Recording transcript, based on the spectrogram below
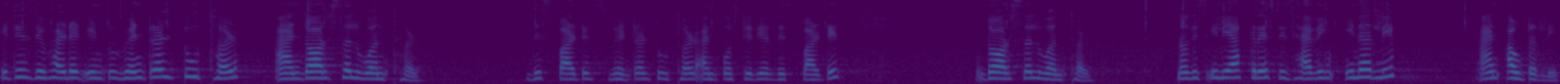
it is divided into ventral two third and dorsal one third. This part is ventral two third and posterior this part is dorsal one third. Now, this iliac crest is having inner lip and outer lip.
